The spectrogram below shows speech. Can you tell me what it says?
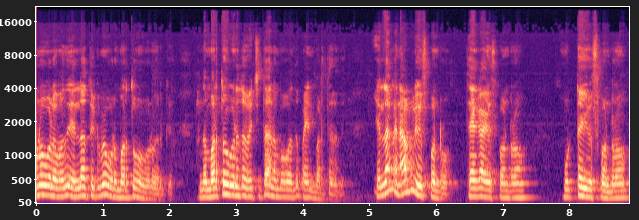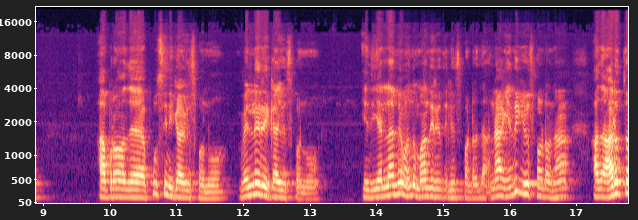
உணவில் வந்து எல்லாத்துக்குமே ஒரு மருத்துவ குணம் இருக்குது அந்த மருத்துவ குணத்தை வச்சு தான் நம்ம வந்து பயன்படுத்துறது. எல்லாமே நாங்களும் யூஸ் பண்ணுறோம் தேங்காய் யூஸ் பண்ணுறோம் முட்டை யூஸ் பண்ணுறோம் அப்புறம் அந்த பூசணிக்காய் யூஸ் பண்ணுவோம் வெள்ளரிக்காய் யூஸ் பண்ணுவோம். இது எல்லாமே வந்து மாந்திரிகத்தில் யூஸ் பண்ணுறது தான். நாங்கள் எதுக்கு யூஸ் பண்ணுறோன்னா அது அறுத்தோ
